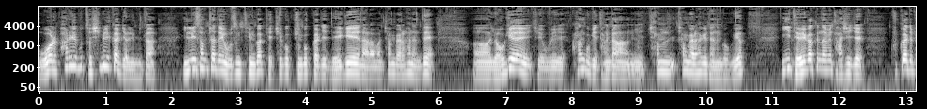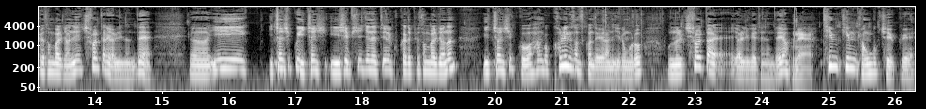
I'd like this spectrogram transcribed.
5월 8일부터 10일까지 열립니다. 1, 2, 3차 대회 우승팀과 개최국 중국까지 4개의 나라만 참가를 하는데 어, 여기에 이제 우리 한국이 당당히 참, 참가를 하게 되는 거고요. 이 대회가 끝나면 다시 이제 국가대표 선발전이 7월 달에 열리는데, 어, 이 2019-2020 시즌에 뛸 국가대표 선발전은 2019 한국 컬링 선수권 대회라는 이름으로 오늘 7월 달에 열리게 되는데요. 네. 팀킴 경북체육회,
